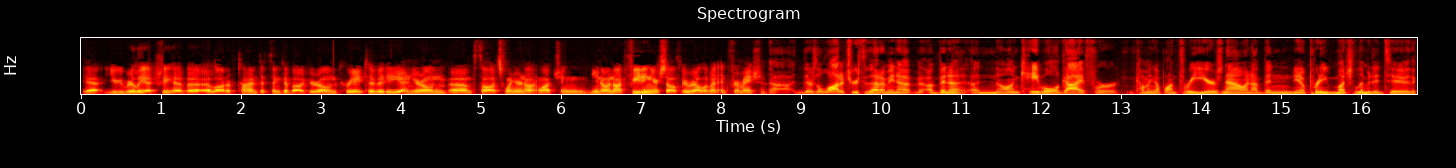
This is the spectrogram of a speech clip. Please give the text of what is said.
Yeah, you really actually have a, a, lot of time to think about your own creativity and your own um, thoughts when you're not watching, you know, not feeding yourself irrelevant information. Uh, there's a lot of truth to that. I mean, I've, I've been a, a, non-cable guy for coming up on three years now, and I've been, you know, pretty much limited to the,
